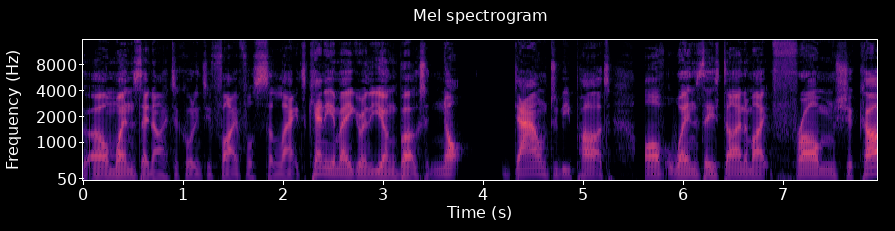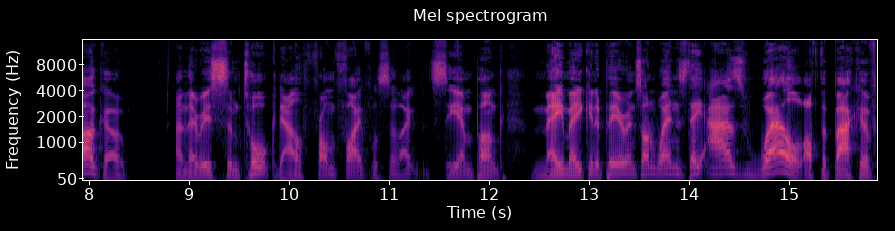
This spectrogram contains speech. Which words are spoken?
uh, on Wednesday night, according to Fightful Select. Kenny Omega and the Young Bucks not down to be part of Wednesday's Dynamite from Chicago. And there is some talk now from Fightful Select that CM Punk may make an appearance on Wednesday as well, off the back of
